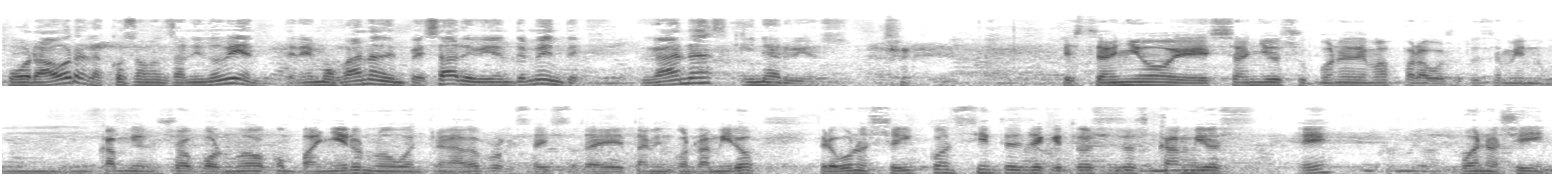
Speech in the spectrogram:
por ahora las cosas van saliendo bien. Tenemos ganas de empezar, evidentemente. Ganas y nervios. Este año, Sancho supone además para vosotros también un, cambio solo por nuevo compañero, nuevo entrenador, porque estáis eh, también con Ramiro, pero bueno, ¿sois conscientes de que todos esos cambios, eh? Bueno, sí,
